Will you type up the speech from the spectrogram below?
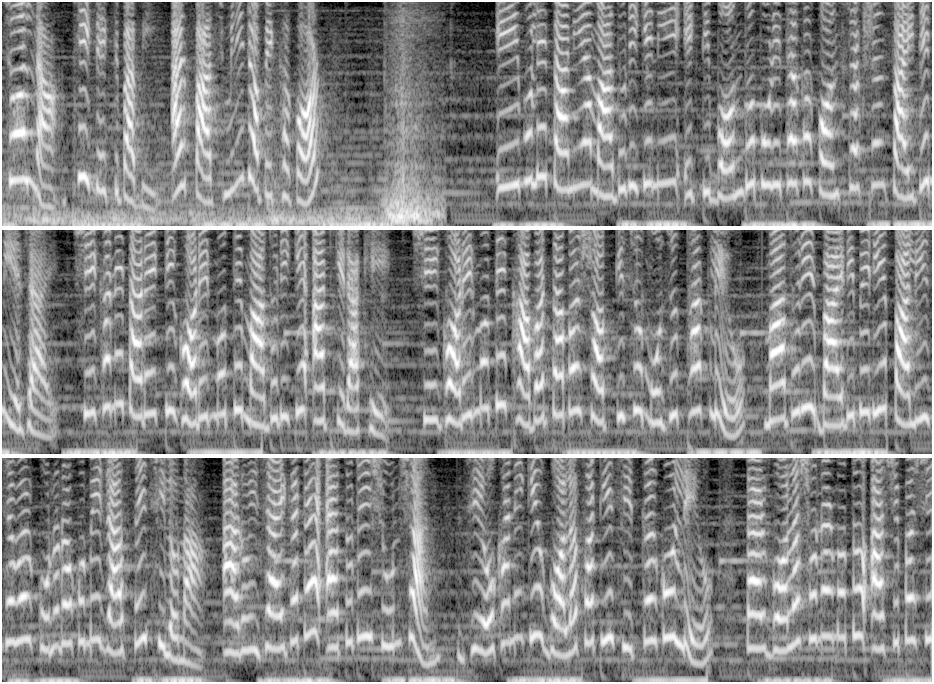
চল না, ঠিক দেখতে পাবি। আর পাঁচ মিনিট অপেক্ষা কর। এই বলে তানিয়া মাধুরীকে নিয়ে একটি বন্ধ পড়ে থাকা কনস্ট্রাকশন সাইটে নিয়ে যায়। সেখানে তারা একটি ঘরের মধ্যে মাধুরীকে আটকে রাখে। সেই ঘরের মধ্যে খাবার দাবার সবকিছু মজুদ থাকলেও মাধুরীর বাইরে বেরিয়ে পালিয়ে যাওয়ার কোনো রকমের রাস্তাই ছিল না। আর ওই জায়গাটা এতটাই শুনশান যে ওখানে কেউ গলা ফাটিয়ে চিৎকার করলেও তার গলা শোনার মতো আশেপাশে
